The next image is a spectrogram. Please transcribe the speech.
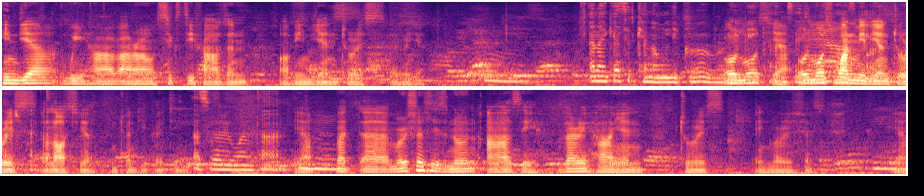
India, we have around 60,000 of Indian tourists every year. Mm. And I guess it can only grow. Really, almost, yeah, almost yeah. one million tourists uh, last year in 2013. That's very well done. Yeah, mm-hmm. but uh, Mauritius is known as a very high-end tourist in Mauritius. Yeah,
